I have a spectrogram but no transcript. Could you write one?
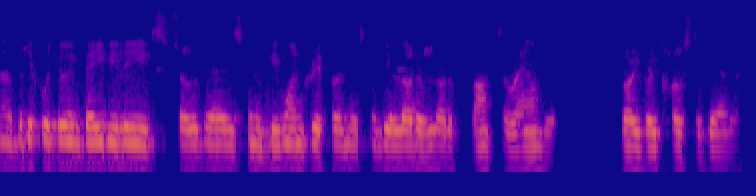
Uh, but if we're doing baby leaves, so there's going to be one dripper and there's going to be a lot of lot of plants around it, very very close together.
